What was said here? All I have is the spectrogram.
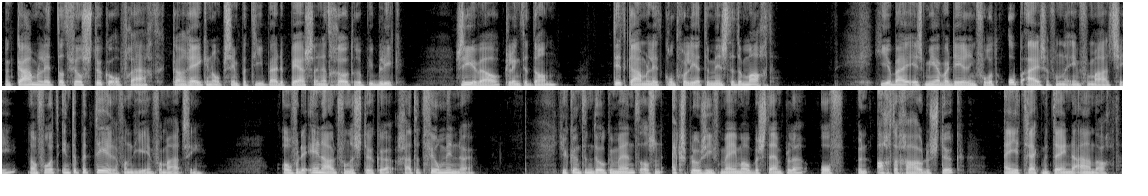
Een Kamerlid dat veel stukken opvraagt, kan rekenen op sympathie bij de pers en het grotere publiek. Zie je wel, klinkt het dan. Dit Kamerlid controleert tenminste de macht. Hierbij is meer waardering voor het opeisen van de informatie dan voor het interpreteren van die informatie. Over de inhoud van de stukken gaat het veel minder. Je kunt een document als een explosief memo bestempelen of een achtergehouden stuk en je trekt meteen de aandacht.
